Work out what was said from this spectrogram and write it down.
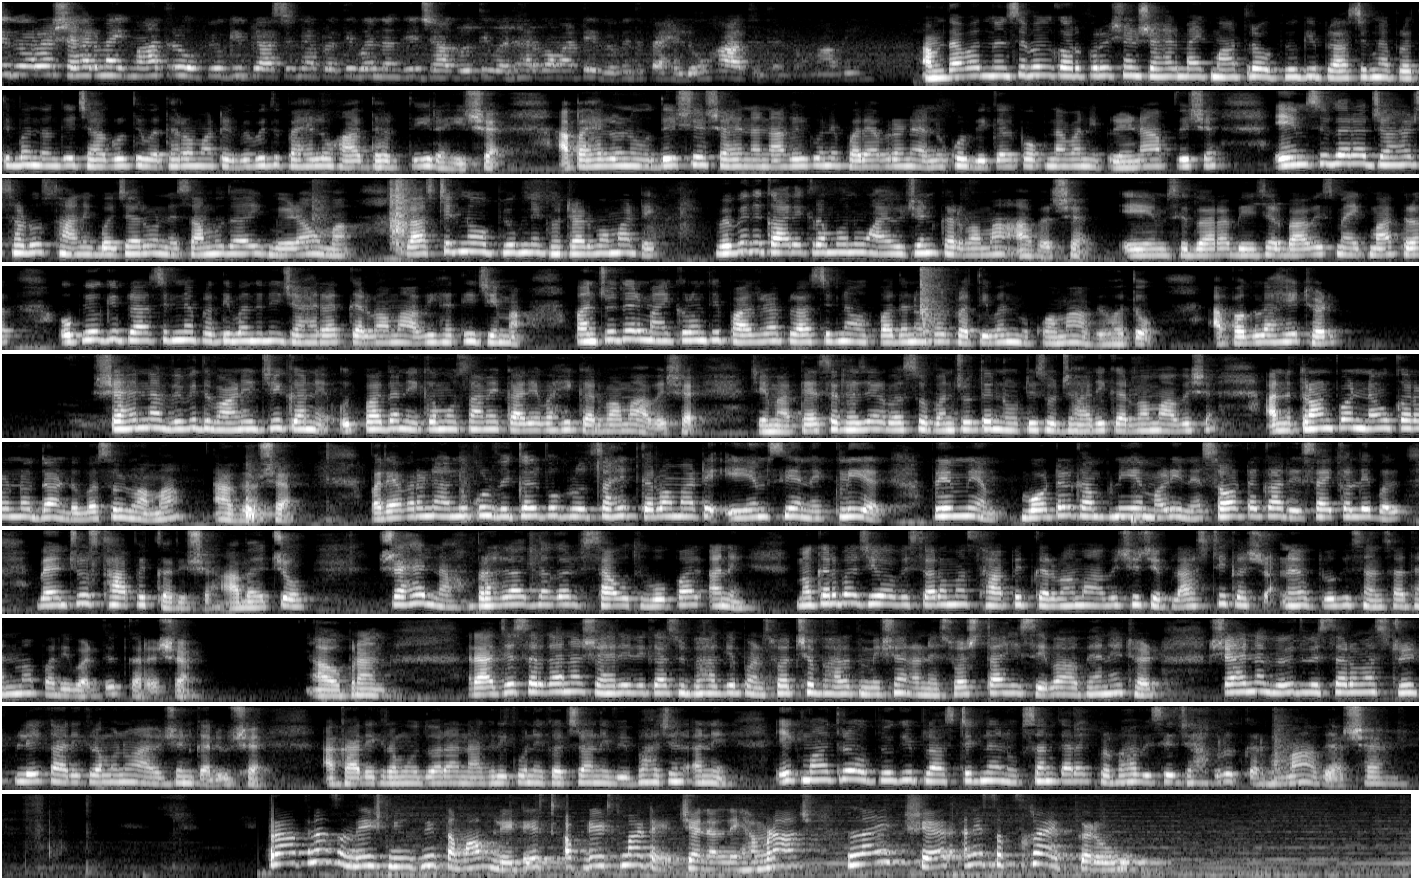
AMC દ્વારા શહેરમાં એકમાત્ર ઉપયોગી પ્લાસ્ટિકના પ્રતિબંધ અંગે જાગૃતિ વધારવા માટે વિવિધ પહેલો હાથ ધરવામાં આવી. અમદાવાદ મ્યુનિસિપલ કોર્પોરેશન શહેરમાં એકમાત્ર ઉપયોગી પ્લાસ્ટિકના પ્રતિબંધ અંગે જાગૃતિ વધારવા માટે વિવિધ પહેલો હાથ ધરતી રહી છે. આ પહેલોનો ઉદ્દેશ્ય શહેરના નાગરિકોને પર્યાવરણને અનુકૂળ વિકલ્પો અપનાવવાની પ્રેરણા આપવી છે. એએમસી દ્વારા જાહેર સ્થળો, સ્થાનિક બજારો અને સામુદાયિક મેળાઓમાં પ્લાસ્ટિકના ઉપયોગને ઘટાડવા માટે વિવિધ કાર્યક્રમોનું આયોજન કરવામાં આવે છે. એએમસી દ્વારા બે હજાર બાવીસમાં એકમાત્ર ઉપયોગી પ્લાસ્ટિકના પ્રતિબંધની જાહેરાત કરવામાં આવી હતી, જેમાં પંચોતેર માઇક્રોનથી પાતળા પ્લાસ્ટિકના ઉત્પાદનો પર પ્રતિબંધ મૂકવામાં આવ્યો હતો. આ પગલાં હેઠળ શહેરના વિવિધ વાણિજ્યિક અને ઉત્પાદન એકમો સામે કાર્યવાહી કરવામાં આવે છે, જેમાં ત્રેસઠ હજાર બસો પંચોતેર નોટિસો જારી કરવામાં આવી છે અને ત્રણ પોઈન્ટ નવ કરોડનો દંડ વસૂલવામાં આવ્યો છે. પર્યાવરણને અનુકૂળ વિકલ્પો પ્રોત્સાહિત કરવા માટે એએમસી અને ક્લિયર પ્રીમિયમ વોટર કંપનીએ મળીને સો ટકા રિસાયકલેબલ બેન્ચો સ્થાપિત કરી છે. આ બેન્ચો શહેરના પ્રહલાદનગર, સાઉથ ભોપાલ અને મકરબા જેવા વિસ્તારોમાં સ્થાપિત કરવામાં આવી છે, જે પ્લાસ્ટિક કચરાને ઉપયોગી સંસાધનમાં પરિવર્તિત કરે છે. આ ઉપરાંત રાજ્ય સરકારના શહેરી વિકાસ વિભાગે પણ સ્વચ્છ ભારત મિશન અને સ્વચ્છતા હી સેવા અભિયાન હેઠળ શહેરના વિવિધ વિસ્તારોમાં સ્ટ્રીટ પ્લે કાર્યક્રમોનું આયોજન કર્યું છે. આ કાર્યક્રમો દ્વારા નાગરિકોને કચરાની વિભાજન અને એકમાત્ર ઉપયોગી પ્લાસ્ટિકના નુકસાનકારક પ્રભાવ વિશે જાગૃત કરવામાં આવ્યા છે. પ્રાર્થના સંદેશ ન્યૂઝની તમામ લેટેસ્ટ અપડેટ્સ માટે ચેનલને હમણાં જ લાઈક, શેર અને સબસ્ક્રાઇબ કરો.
